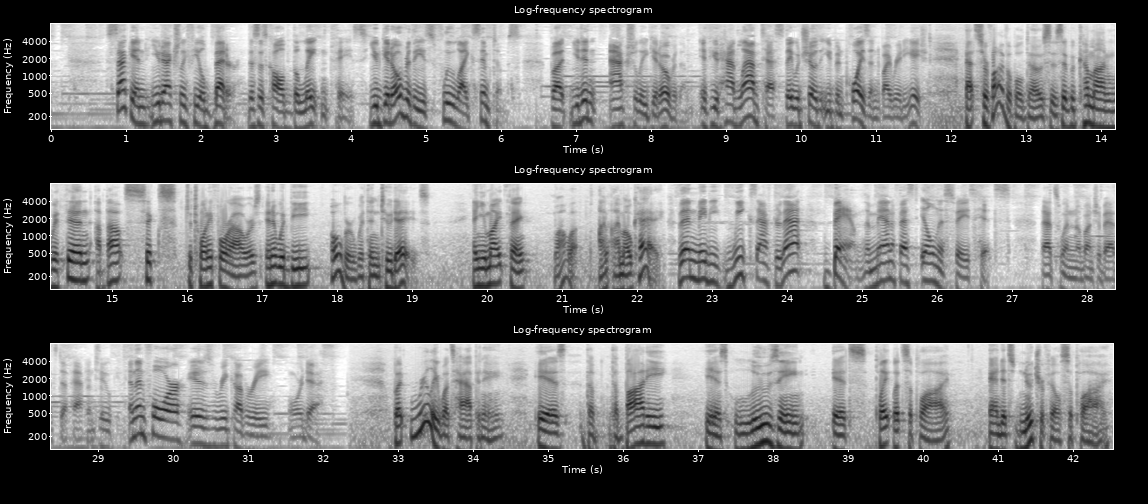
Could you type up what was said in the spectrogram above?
Second, you'd actually feel better. This is called the latent phase. You'd get over these flu-like symptoms but you didn't actually get over them. If you'd had lab tests, they would show that you'd been poisoned by radiation. At survivable doses, it would come on within about 6 to 24 hours, and it would be over within two days. And you might think, well, I'm, I'm okay. Then, maybe weeks after that, bam, the manifest illness phase hits. That's when a bunch of bad stuff happened too. And then four is recovery or death. But really, what's happening is the, the body is losing its platelet supply and its neutrophil supply.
